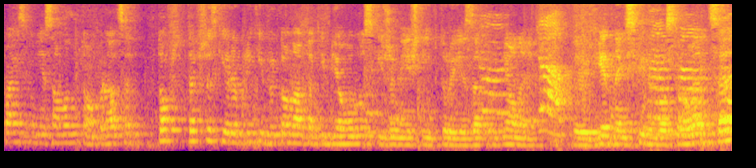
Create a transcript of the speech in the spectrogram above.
Państwu niesamowitą pracę, to te wszystkie repliki wykonał taki białoruski rzemieślnik, który jest zatrudniony y, w jednej z firm w Ostrołęce.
